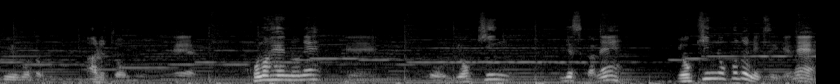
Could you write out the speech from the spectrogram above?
っていうこともあると思うので、この辺のね、えー預金ですかね。預金のことについてね、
